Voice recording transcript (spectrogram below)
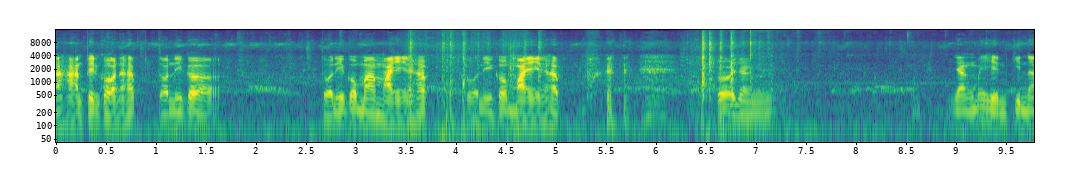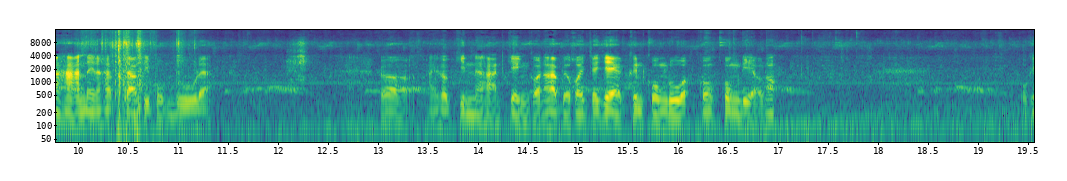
อาหารเป็นก่อนนะครับ ตอนนี้ก็ตัวนี้ก็มาใหม่นะครับ ตัวนี้ก็ใหม่นะครับ ก็ยัง ยังไม่เห็นกินอาหารเลยนะครับ ตามที่ผมดูแล้ว ก็ให้เขากินอาหารเก่งก่อนนะครับ เดี๋ยวค่อยจะแยกขึ้นกรงดูกรงกรงเดี่ยวเนาะโอเค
